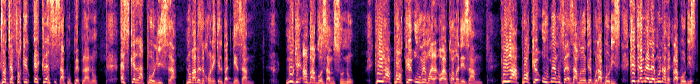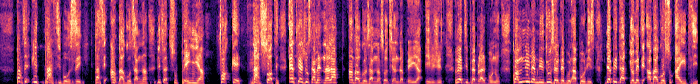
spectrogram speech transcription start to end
Jwa diya fok eklesi sa pou pepla nou. Eske la polis la, nou pa beze konen ke l pat gen zam? nous avons embargo zam sous nous. Qui rapporte que ou même ou des âmes. Qui rapporte que ou même vous faites rentrer pour la police. Qui te met les gens avec la police? Parce qu'il n'est pas supposé. Parce que embargo zam nan, il fait sous pays faut que ça sorte. Est-ce que jusqu'à maintenant là, embargo zam nan sorti dans le pays, il juste. Redi peuple pour nous. Comme ni même ni tout c'était pour la police. Depuis date, yo mette embargo sur Haïti.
